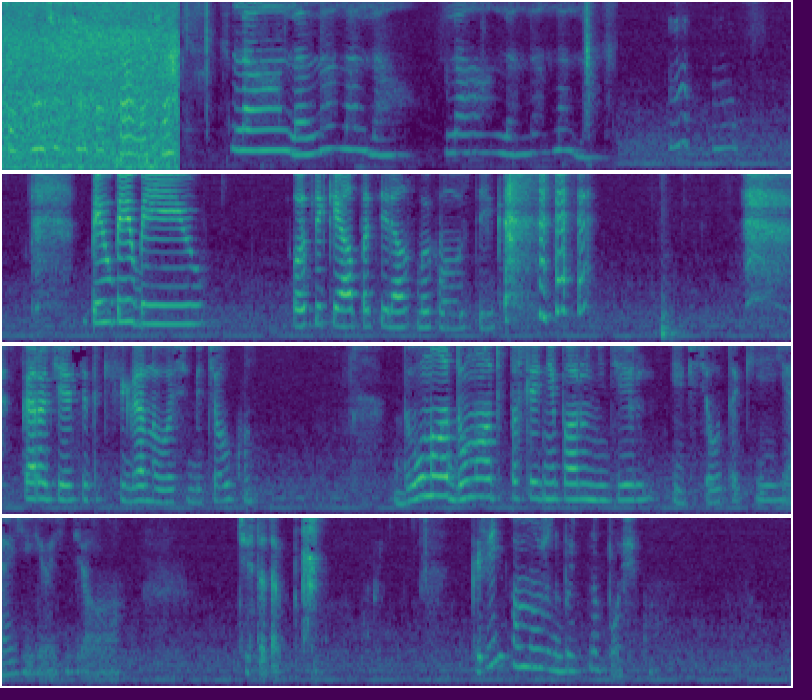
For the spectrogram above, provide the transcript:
Совсем чуть-чуть осталось. Ла-ла-ла-ла-ла. Ла-ла-ла-ла-ла. Биу-биу-биу. Ослик я потерял свой хвостик. Короче, я все-таки фиганула себе челку. Думала, думала тут последние пару недель. И все-таки я ее сделала. Чисто так. Криво может быть, но пофигу.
